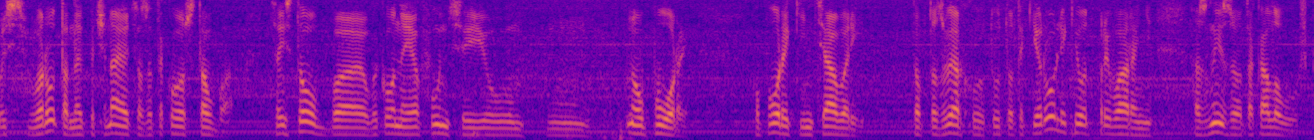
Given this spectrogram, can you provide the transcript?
ось ворота не починаються за такого стовба. Цей стовб е, виконує функцію ну, опори, опори кінця воріт. Тобто зверху тут отакі ролики от приварені, а знизу така ловушка.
